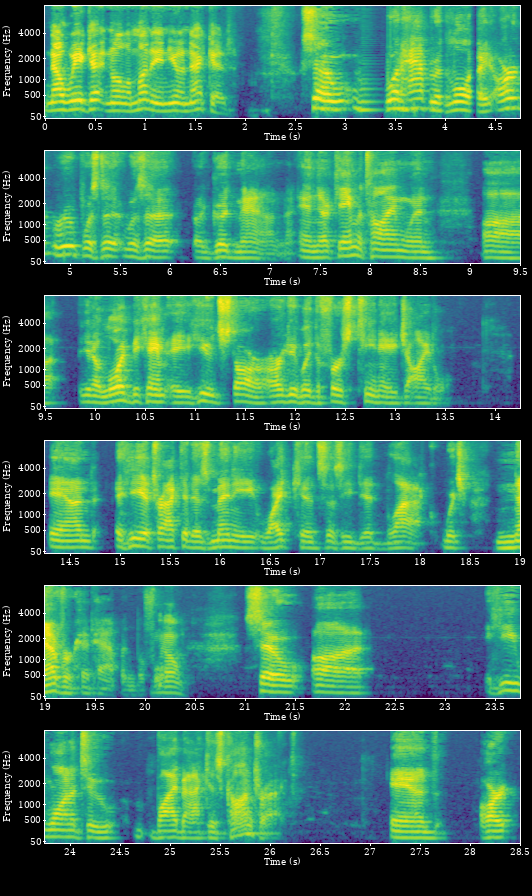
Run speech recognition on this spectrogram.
Now we're getting all the money and you're naked. So what happened with Lloyd? Art Rupe was a was a, a good man, and there came a time when, uh, you know, Lloyd became a huge star, arguably the first teenage idol, and he attracted as many white kids as he did black, which never had happened before. No. So uh, he wanted to buy back his contract. And Art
